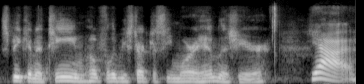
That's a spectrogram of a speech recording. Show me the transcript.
Speaking of Thiem, hopefully we start to see more of him this year. yeah,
